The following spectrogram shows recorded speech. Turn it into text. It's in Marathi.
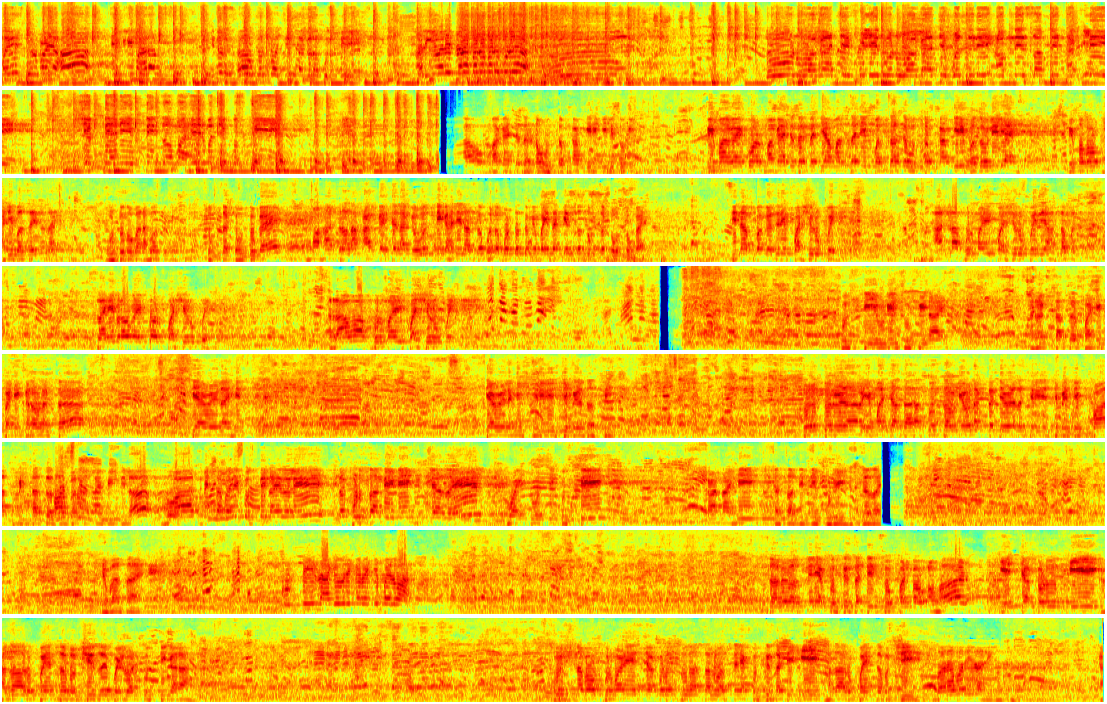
महेश हा जिंकली महाराज इथं सराव करतो अशी जरा बरं बरं दोन वाघाचे पिले दोन वाघाचे बजडे आमने सामने थकले. शक्ती आणि युक्तीचं बाहेर मध्ये कुस्ती. मगाच्या धरणं उत्तम कामगिरी केली तुम्ही. भीमा गायकवाड मगाच्या दरम्यान ज्या माणसाने पंचाचं उत्तम कामगिरी बजवलेली आहे. भीमा भाऊ खाली बसायचं नाही. उठून उभा राहू हो तुम्ही. तुमचं कौतुक आहे. महाराष्ट्राला आकाशाला गवत निघालेलं असं भलं म्हणतं तुम्ही. मैदान घेतलं तुमचं कौतुक आहे. सिनाप्पा गजरे पाचशे रुपये अण्णा फुरमाळी पाचशे रुपये दे हातामध्ये. साहेबराव गायकवाड पाचशे रुपये. रावा फुरमाळी पाचशे रुपये कुस्ती एवढी सोपी नाही. रक्ताचं पाणी पाणी करावं लागतं. त्यावेळेला हे त्यावेळेला ही शरीरिष्ट मिळत असते. दोन दोन वेळा यमाच्या दारातून जाऊन यावं लागतं. त्यावेळेला शरीरिष्ट मिळते. पाच मिनिटाचं टायमिंग दिलं. पाच मिनिटामध्ये कुस्ती नाही झाली. तर पुढचा निर्णय घेतला जाईल. वाईट वरची कुस्ती का नाही त्याचा निर्णय पुढे घेतला जाईल. तेव्हाच आहे. कुस्ती जागेवरी करायची पैलवान. चालू असलेल्या कुस्तीसाठी सोपनभाऊ आव्हाड यांच्याकडून एक हजार रुपयांचं बक्षीस आहे पैलवान कुस्ती करा कृष्णभाऊ कुरमळे यांच्याकडून सुद्धा चालू असलेल्या कुस्तीसाठी एक हजार रुपयांचं बक्षीस. बरोबरी झाली.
